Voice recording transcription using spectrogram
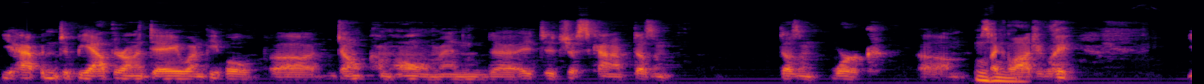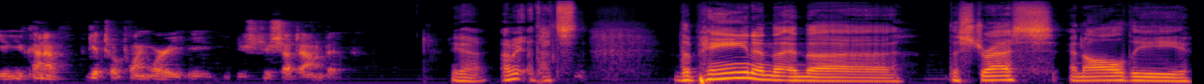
you happen to be out there on a day when people uh, don't come home, and uh, it, it, just kind of doesn't doesn't work um, mm-hmm. psychologically. You, you kind of get to a point where you, you, you shut down a bit. Yeah, I mean that's the pain and the and the the stress and all the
